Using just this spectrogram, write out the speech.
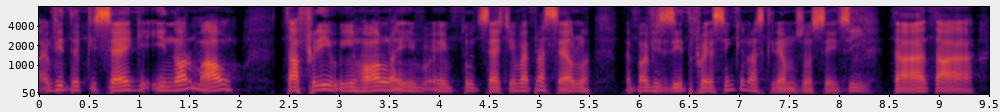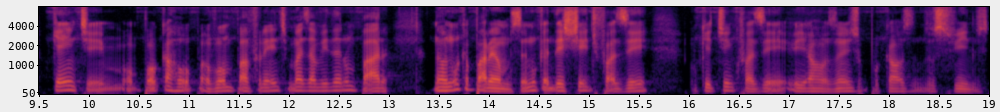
a vida que segue e normal. Está frio, enrola e, e, tudo certinho, vai para a célula, vai para a visita. Foi assim que nós criamos vocês. Sim. Tá, tá quente, pouca roupa, vamos para frente, mas a vida não para. Nós nunca paramos, eu nunca deixei de fazer o que tinha que fazer, e a Rosângela, por causa dos filhos.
